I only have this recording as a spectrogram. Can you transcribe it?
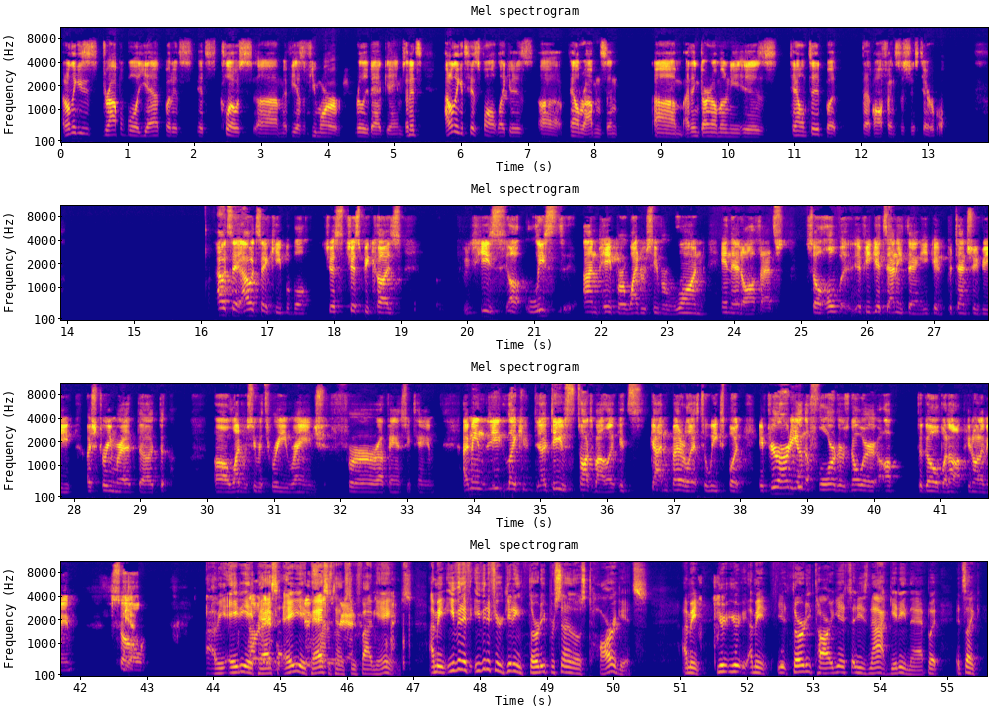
I don't think he's droppable yet, but it's it's close. Um, if he has a few more really bad games, and it's I don't think it's his fault like it is uh, Allen Robinson. Um, I think Darnell Mooney is talented, but that offense is just terrible. I would say I would say keepable, just just because he's uh, at least on paper wide receiver one in that offense. So hope if he gets anything, he could potentially be a streamer at uh, uh, wide receiver three range for a fantasy team. I mean, like uh, Dave's talked about, like it's gotten better last two weeks. But if you're already on the floor, there's nowhere up to go but up. You know what I mean? So. Yeah. I mean, 88 I pass, 88 pass attempts through five games. I mean, even if even if you're getting 30 percent of those targets, I mean, you're you're I mean, you're 30 targets and he's not getting that, but it's like.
